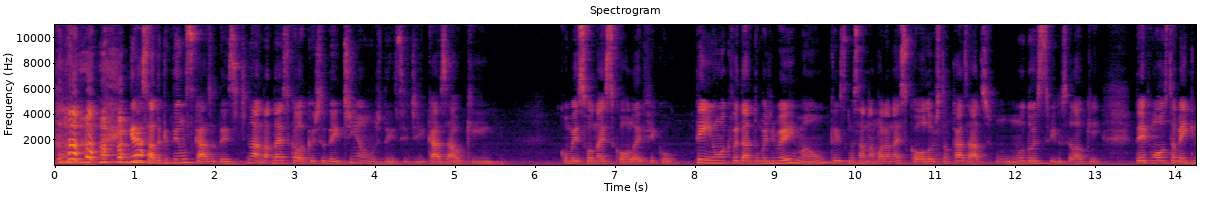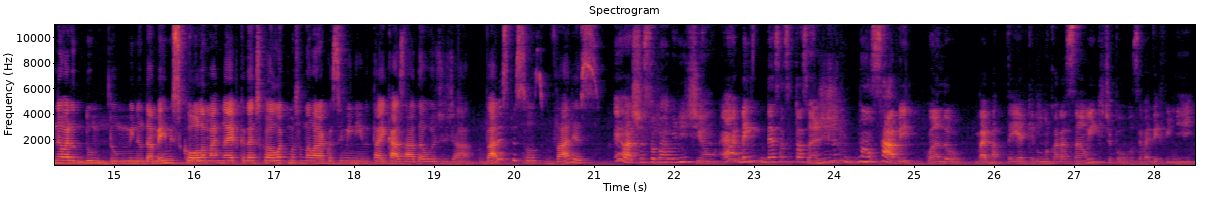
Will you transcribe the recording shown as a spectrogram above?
Engraçado que tem uns casos desses. Na, na, na escola que eu estudei, tinha uns desses de casal que começou na escola e ficou. Tem uma que foi da turma de meu irmão, que eles começaram a namorar na escola, hoje estão casados com um ou dois filhos, sei lá o quê. Teve um outro também que não era do, do menino da mesma escola, mas na época da escola ela começou a namorar com esse menino, tá aí casada hoje já. Várias pessoas, várias. Eu acho super bonitinho. É bem dessa situação. A gente não sabe quando vai bater aquilo no coração e que, tipo, você vai definir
